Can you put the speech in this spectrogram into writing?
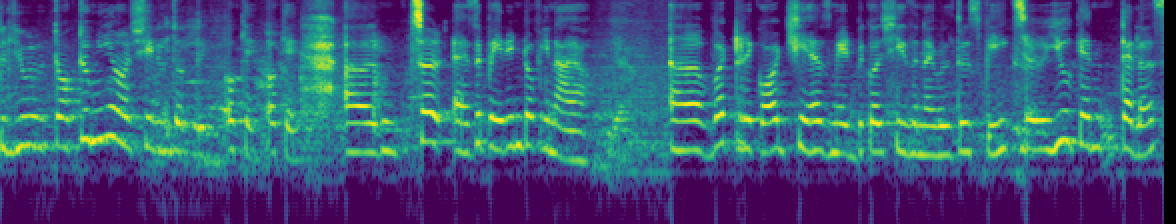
will you talk to me or she will talk to you? Okay, okay. Um, sir, as a parent of Enaaya, Yeah. Uh, what record she has made because she's unable to speak, so Yeah. you can tell us.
